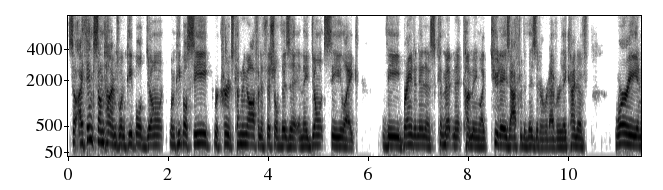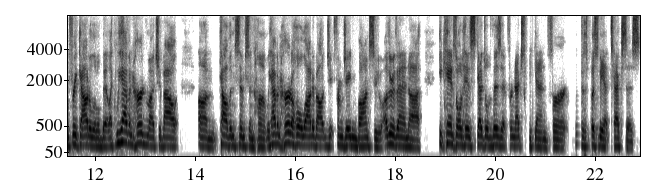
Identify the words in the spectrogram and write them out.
So I think sometimes when people don't, when people see recruits coming off an official visit and they don't see like the Brandon Inniss commitment coming like two days after the visit or whatever, they kind of worry and freak out a little bit. Like we haven't heard much about um, Calvin Simpson Hunt. We haven't heard a whole lot about J- from Jaden Bonsu other than uh, he canceled his scheduled visit for next weekend for supposed to be at Texas.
